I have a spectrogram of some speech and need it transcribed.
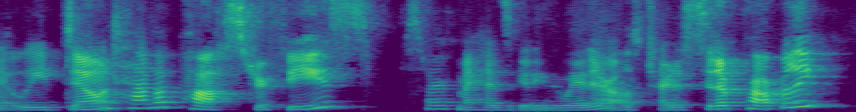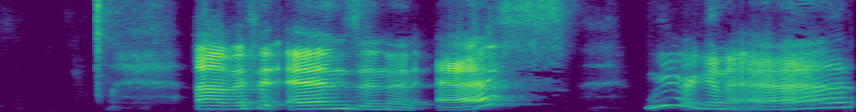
that we don't have apostrophes. Sorry if my head's getting in the way there. I'll try to sit up properly. Um, if it ends in an S, we are going to add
